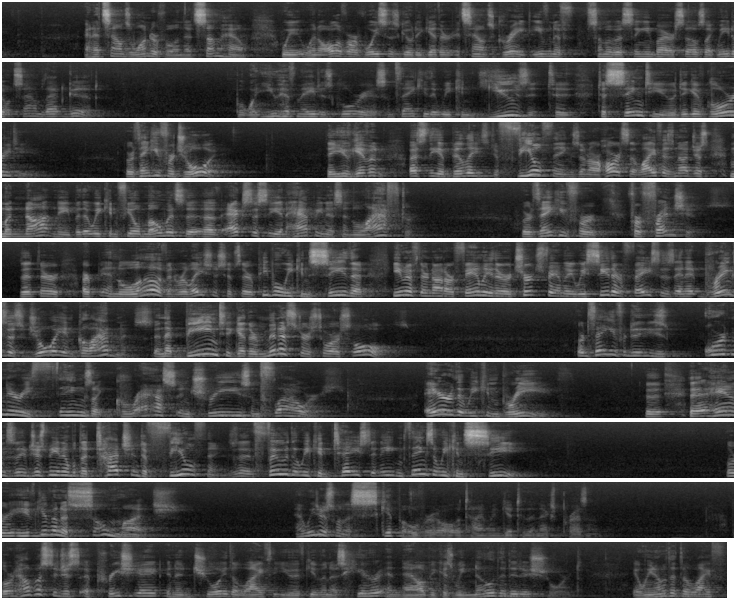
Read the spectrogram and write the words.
And it sounds wonderful, and that somehow, we, when all of our voices go together, it sounds great, even if some of us singing by ourselves, like me, don't sound that good. But what you have made is glorious, and thank you that we can use it to, to sing to you and to give glory to you. Lord, thank you for joy. That you've given us the ability to feel things in our hearts, that life is not just monotony, but that we can feel moments of ecstasy and happiness and laughter. Lord, thank you for, for friendship that there are in love and relationships. There are people we can see that even if they're not our family, they're a church family. We see their faces and it brings us joy and gladness. And that being together ministers to our souls. Lord, thank you for these ordinary things like grass and trees and flowers, air that we can breathe. The, the hands, just being able to touch and to feel things, the food that we can taste and eat, and things that we can see. Lord, you've given us so much, and we just want to skip over it all the time and get to the next present. Lord, help us to just appreciate and enjoy the life that you have given us here and now because we know that it is short and we know that the life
